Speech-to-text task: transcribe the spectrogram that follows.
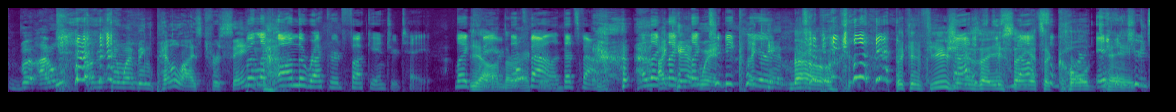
But I don't understand why I'm being penalized for saying But that. like on the record, fuck Andrew Tate. Like Yeah, fair, on the that's record. valid. That's valid. I like I like can't like to win. be I clear. can't No. To be clear. the confusion is that you're saying it's a cold Andrew take.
